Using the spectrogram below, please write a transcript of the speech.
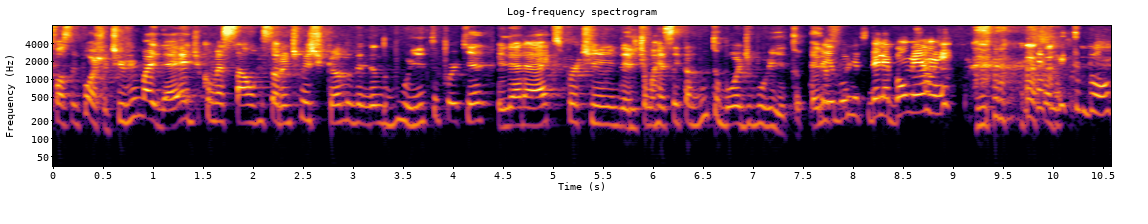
Falou assim, poxa, eu tive uma ideia de começar um restaurante mexicano vendendo burrito, porque ele era export, ele tinha uma receita muito boa de burrito. Ele... E o burrito dele é bom mesmo, hein? é muito bom.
